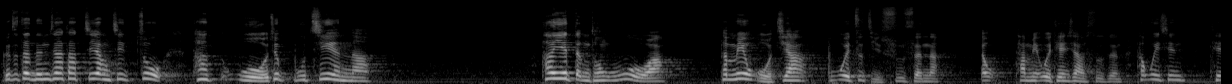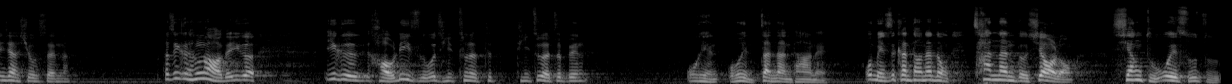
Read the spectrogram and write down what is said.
可是他人家他这样去做，他我就不见了。他也等同无我啊。”他没有我家，不为自己施身呢，要他没有为天下施身，他为先天下修身呢。他是一个很好的一个一个好例子，我提出了，提提出来这边，我很我很赞叹他呢。我每次看到那种灿烂的笑容，乡土味十足，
